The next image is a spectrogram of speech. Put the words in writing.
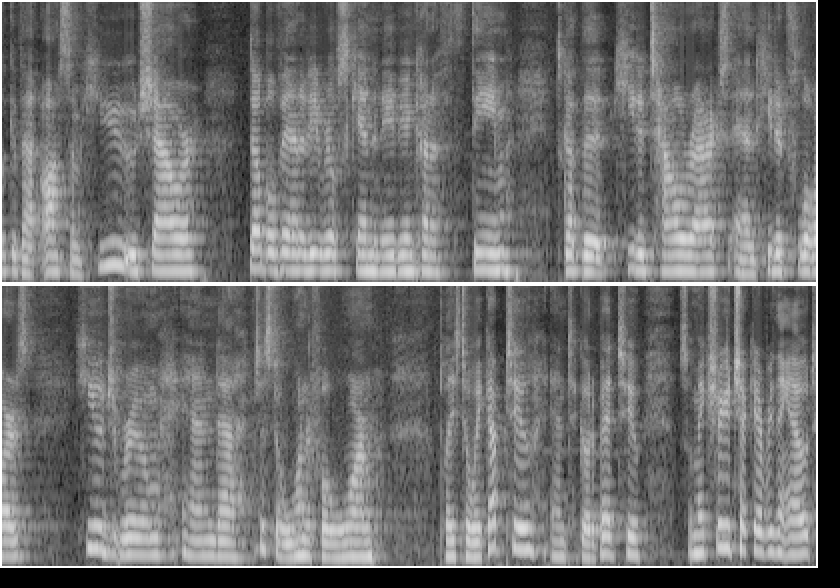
Look at that awesome, huge shower, double vanity, real Scandinavian kind of theme. It's got the heated towel racks and heated floors, huge room, and uh, just a wonderful, warm place to wake up to and to go to bed to. So make sure you check everything out.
